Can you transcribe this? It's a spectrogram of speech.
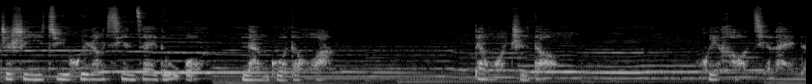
这是一句会让现在的我难过的话，但我知道会好起来的。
